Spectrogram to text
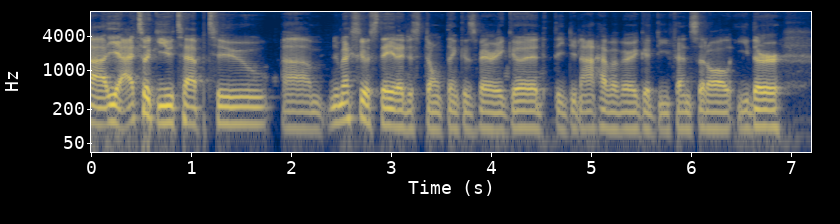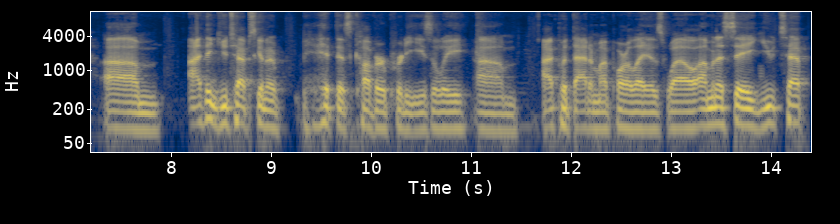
Uh, yeah, I took UTEP too. Um, New Mexico State, I just don't think is very good. They do not have a very good defense at all either. Um, I think UTEP's going to hit this cover pretty easily. Um, I put that in my parlay as well. I'm going to say UTEP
